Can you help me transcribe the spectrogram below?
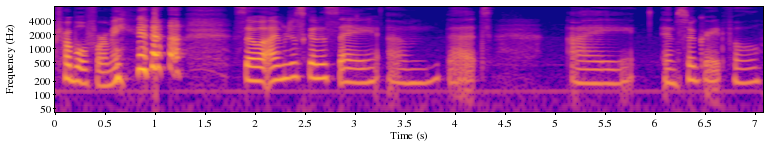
trouble for me. so I'm just going to say um, that I am so grateful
